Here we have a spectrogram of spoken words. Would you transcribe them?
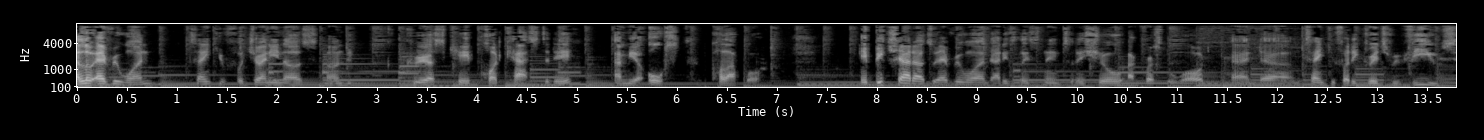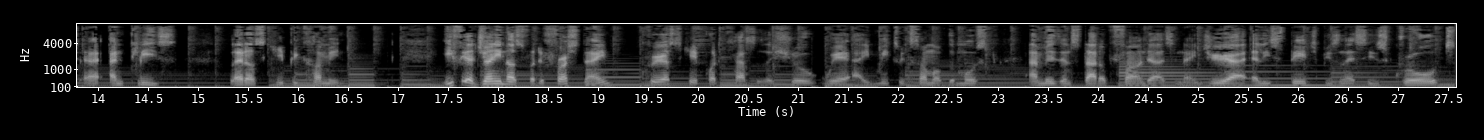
Hello, everyone. Thank you for joining us on the Kurious K podcast today. I'm your host, Kolapo. A big shout out to everyone that is listening to the show across the world, and um, thank you for the great reviews. Uh, and please let us keep it coming. If you're joining us for the first time, Kurious K podcast is a show where I meet with some of the most amazing startup founders in Nigeria, early stage businesses, growth,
